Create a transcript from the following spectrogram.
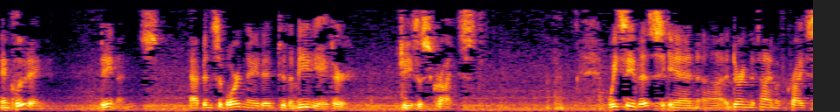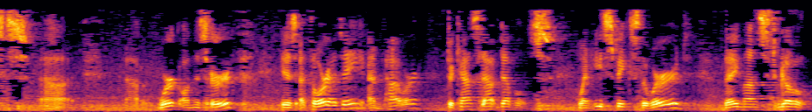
including demons, have been subordinated to the mediator, Jesus Christ. We see this in uh, during the time of Christ's uh, uh, work on this earth, his authority and power to cast out devils. When he speaks the word, they must go.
